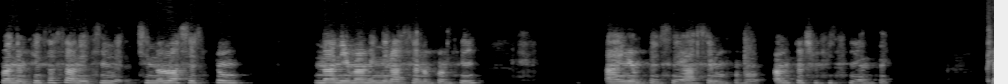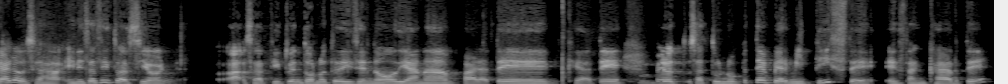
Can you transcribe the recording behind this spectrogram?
cuando empiezas a decir, si no lo haces tú, nadie va a venir a hacerlo por ti. Ahí empecé a ser un poco autosuficiente. Claro, o sea, en esa situación, o sea, a ti tu entorno te dice, no, Diana, párate, quédate, uh -huh. pero, o sea, tú no te permitiste estancarte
